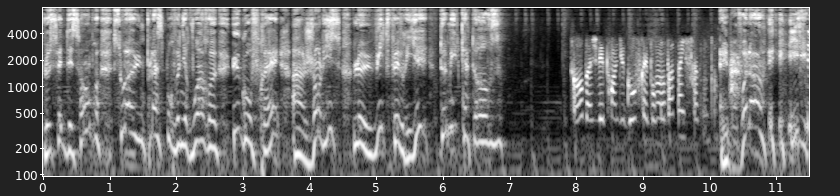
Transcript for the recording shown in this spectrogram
le 7 décembre. Soit une place pour venir voir Hugo Frey à Genlis le 8 février 2014. Oh, bah, je vais prendre du gaufre et pour mon papa, il sera content. Eh ben voilà. ICO.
